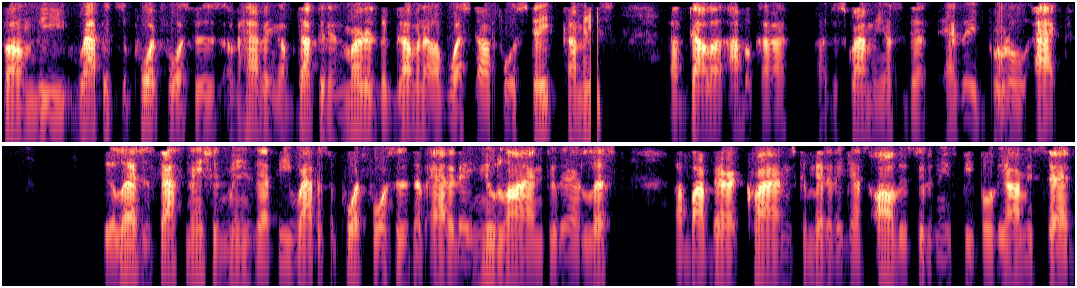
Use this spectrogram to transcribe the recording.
from the Rapid Support Forces of having abducted and murdered the governor of West Darfur State, Khamis Abdallah Abakar, uh, describing the incident as a brutal act. The alleged assassination means that the Rapid Support Forces have added a new line to their list of barbaric crimes committed against all the Sudanese people, the Army said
